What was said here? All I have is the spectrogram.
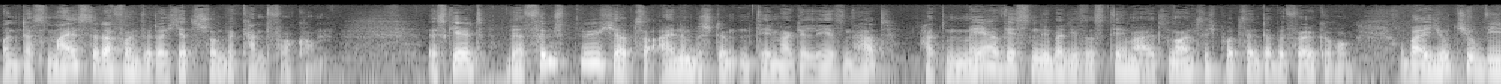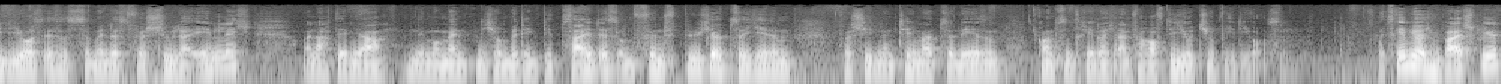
und das meiste davon wird euch jetzt schon bekannt vorkommen. Es gilt, wer fünf Bücher zu einem bestimmten Thema gelesen hat, hat mehr Wissen über dieses Thema als 90 Prozent der Bevölkerung. Und bei YouTube-Videos ist es zumindest für Schüler ähnlich. Und nachdem ja im Moment nicht unbedingt die Zeit ist, um fünf Bücher zu jedem verschiedenen Thema zu lesen, konzentriert euch einfach auf die YouTube-Videos. Jetzt gebe ich euch ein Beispiel,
